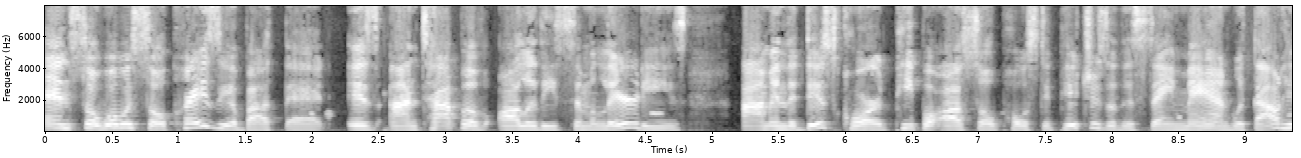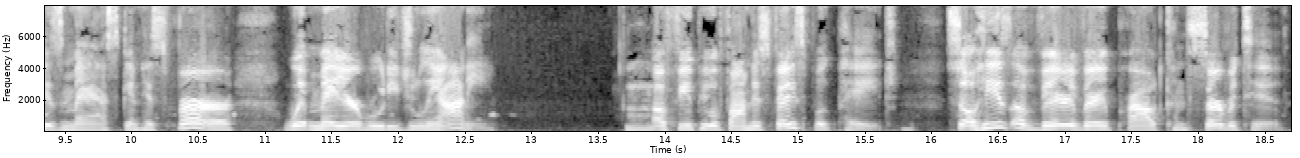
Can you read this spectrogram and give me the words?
And so, what was so crazy about that is, on top of all of these similarities, um, in the Discord, people also posted pictures of the same man without his mask and his fur with Mayor Rudy Giuliani. Mm-hmm. A few people found his Facebook page. So he's a very, very proud conservative.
